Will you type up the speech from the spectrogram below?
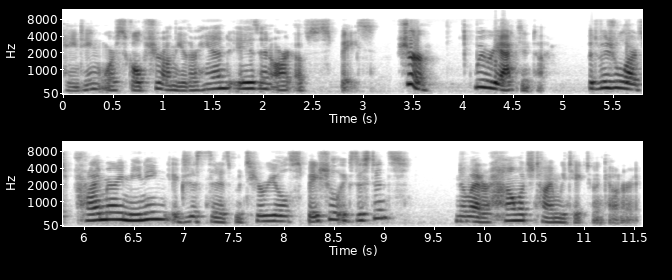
Painting or sculpture, on the other hand, is an art of space. Sure, we react in time, but visual art's primary meaning exists in its material, spatial existence, no matter how much time we take to encounter it.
